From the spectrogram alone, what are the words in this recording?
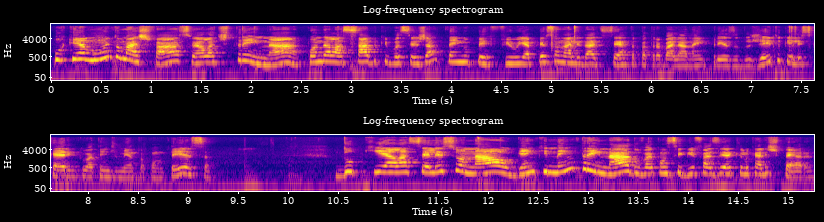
Porque é muito mais fácil ela te treinar quando ela sabe que você já tem o perfil e a personalidade certa para trabalhar na empresa do jeito que eles querem que o atendimento aconteça, do que ela selecionar alguém que nem treinado vai conseguir fazer aquilo que ela espera.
